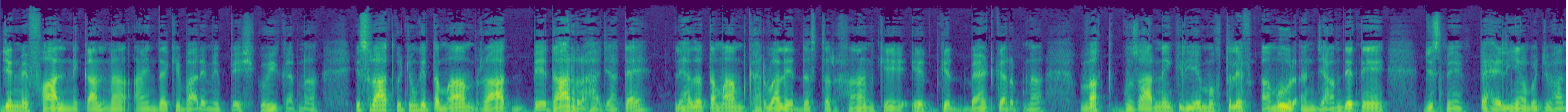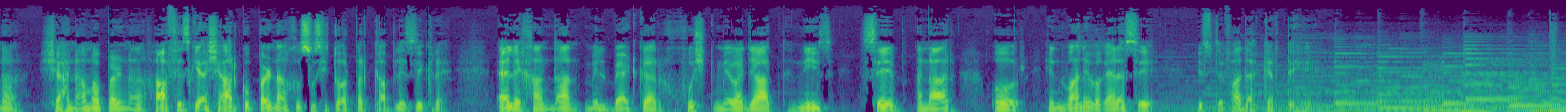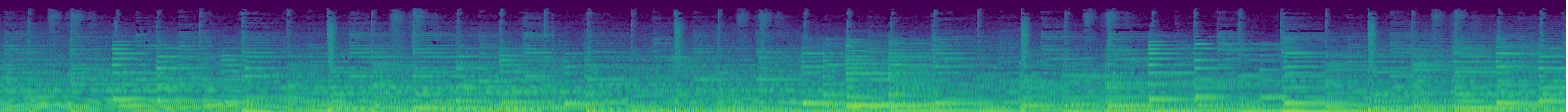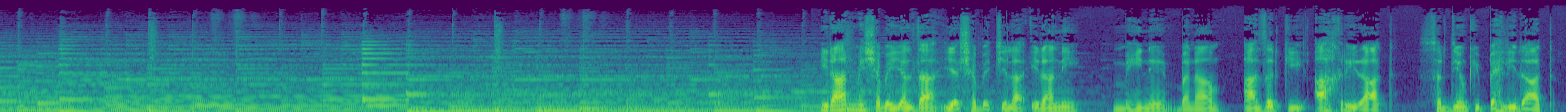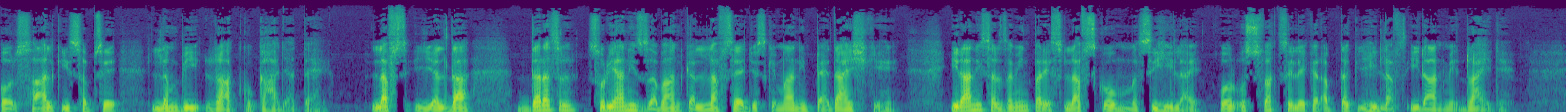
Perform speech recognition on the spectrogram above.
جن میں فال نکالنا، آئندہ کے بارے میں پیش گوئی کرنا۔ اس رات کو چونکہ تمام رات بیدار رہا جاتا ہے، لہذا تمام گھر والے دسترخوان کے ارد گرد بیٹھ کر اپنا وقت گزارنے کے لیے مختلف امور انجام دیتے ہیں، جس میں پہلیاں بجوانا شاہنامہ پڑھنا، حافظ کے اشعار کو پڑھنا خصوصی طور پر قابل ذکر ہے۔ اہل خاندان مل بیٹھ کر خشک میوجات نیز سیب، انار اور ہندوانے وغیرہ سے استفادہ کرتے ہیں۔ ایران میں شب یلدا یا شب چلا ایرانی مہینے بنام آزر کی آخری رات سردیوں کی پہلی رات اور سال کی سب سے لمبی رات کو کہا جاتا ہے۔ لفظ یلدا دراصل سریانی زبان کا لفظ ہے جس کے معنی پیدائش کے ہیں۔ ایرانی سرزمین پر اس لفظ کو مسیحی لائے اور اس وقت سے لے کر اب تک یہی لفظ ایران میں رائج ہے۔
